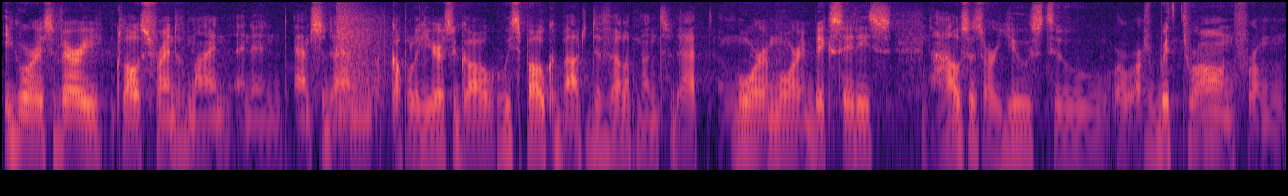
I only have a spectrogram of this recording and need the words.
Igor is a very close friend of mine and in Amsterdam a couple of years ago we spoke about development that more and more in big cities houses are used to or are withdrawn from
